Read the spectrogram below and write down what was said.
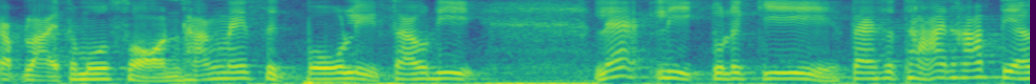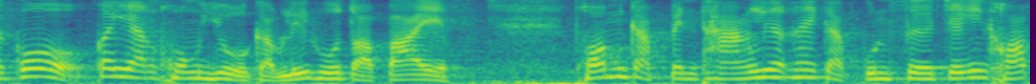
กับหลายสโมสร ทั้งในศึกโปรลีกซาอุดีและลีกตุรกี แต่สุดท้ายนะครับเตียโก้ก็ยังคงอยู่กับลิเวอร์พูลต่อไป พร้อมกับเป็นทางเลือกให้กับกุนซือเจอร์กินคอป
